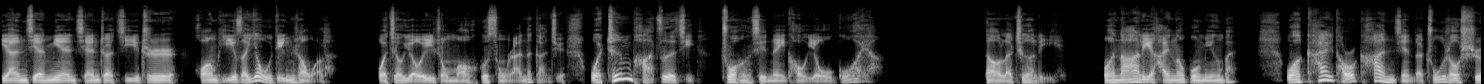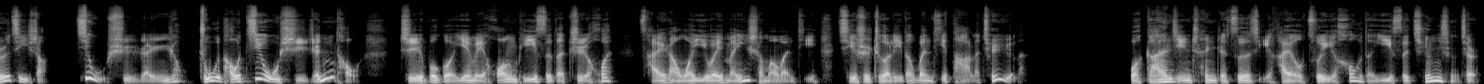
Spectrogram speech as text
眼见面前这几只黄皮子又盯上我了，我就有一种毛骨悚然的感觉，我真怕自己撞进那口油锅呀。到了这里，我哪里还能不明白？我开头看见的猪肉实际上就是人肉，猪头就是人头，只不过因为黄皮子的置换，才让我以为没什么问题。其实这里的问题大了去了。我赶紧趁着自己还有最后的一丝清醒劲儿，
